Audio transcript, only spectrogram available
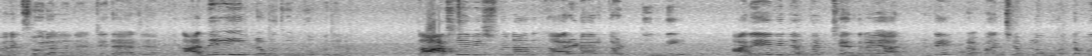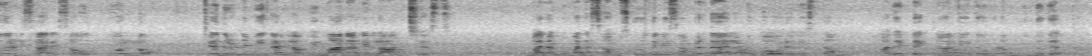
మనకు సోలార్ ఎనర్జీ తయారు చేయాలి అదే ఈ ప్రభుత్వం గొప్పదనం. కాశీ విశ్వనాథ్ కారిడార్ కడుతుంది అదేవిధంగా చంద్రయాన్ అంటే ప్రపంచంలో మొట్టమొదటిసారి సౌత్ పోల్లో చంద్రుని మీద విమానాన్ని లాంచ్ చేస్తుంది. మనము మన సంస్కృతిని సంప్రదాయాలను గౌరవిస్తాము. అదే టెక్నాలజీతో కూడా ముందుకెళ్తాము.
